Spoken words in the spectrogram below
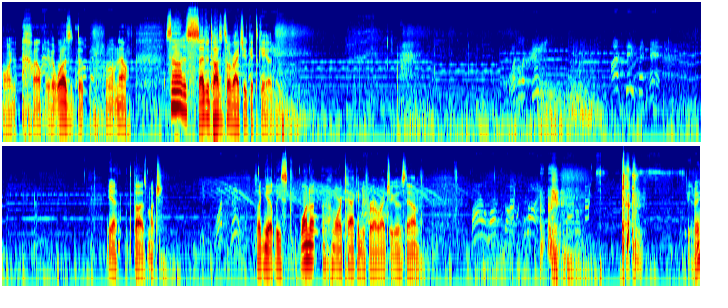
Or, well, if it was, it, we won't know. So, just and toss until Raichu gets KO'd. What'll it do? A decent hit. Yeah, thought as much. So I can get at least one uh, more attack in before our Raichu goes down. Fireworks are flying in this battle. Excuse me.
